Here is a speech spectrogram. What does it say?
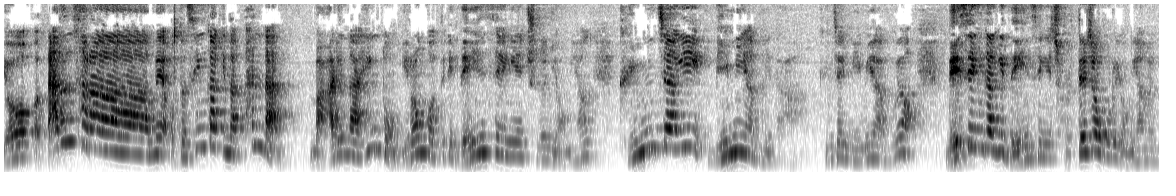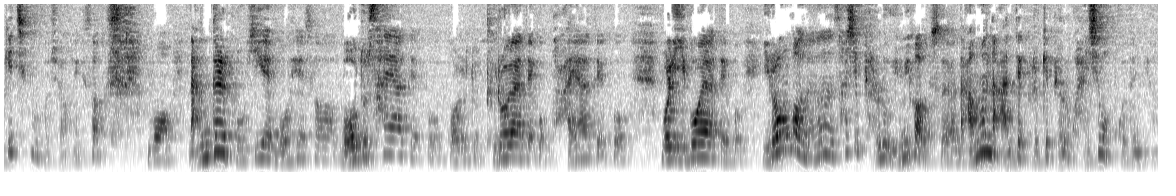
여, 다른 사람의 어떤 생각이나 판단, 말이나 행동 이런 것들이 내 인생에 주는 영향 굉장히 미미합니다. 굉장히 미미하고요. 내 생각이 내 인생에 절대적으로 영향을 끼치는 거죠. 그래서 뭐 남들 보기에 뭐 해서 뭐도 사야 되고 뭘도 들어야 되고 봐야 되고 뭘 입어야 되고 이런 거는 사실 별로 의미가 없어요. 남은 나한테 그렇게 별로 관심 없거든요.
